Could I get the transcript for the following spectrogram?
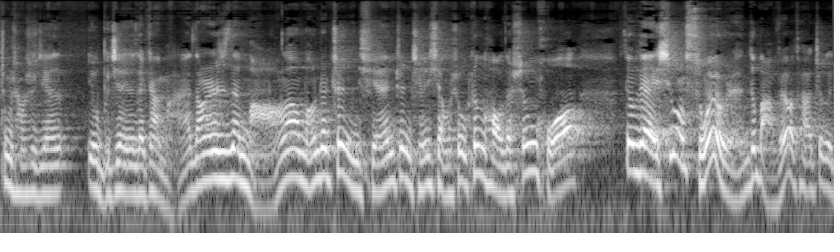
这么长时间又不见，又在干嘛呀？当然是在忙了，忙着挣钱，挣钱享受更好的生活。对不对？希望所有人都把围绕他这个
